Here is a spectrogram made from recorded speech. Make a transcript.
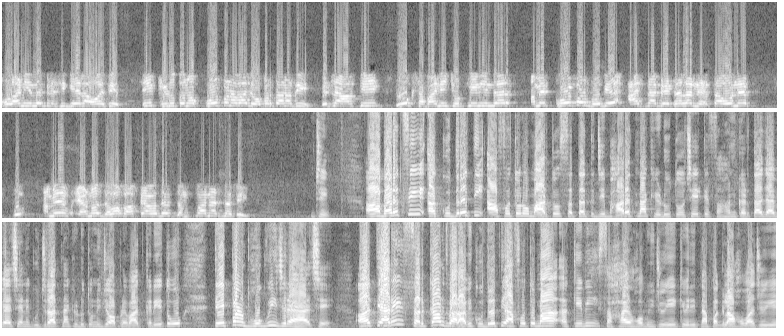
ખોળાની અંદર બેસી ગયેલા હોય છે, એ ખેડૂતોનો કોઈ પણ અવાજ વાપરતા નથી. એટલે આવતી લોકસભાની ચૂંટણીની અંદર અમે કોઈ પણ ભોગે આજના બેઠેલા નેતાઓને અમે એનો જવાબ આપ્યા વગર જમવાના જ નથી. જી. ભરતસિંહ કુદરતી આફતોનો માર તો સતત જે ભારતના ખેડૂતો છે તે સહન કરતા જ આવ્યા છે અને ગુજરાતના ખેડૂતોની જો આપણે વાત કરીએ તો તે પણ ભોગવી જ રહ્યા છે. ત્યારે સરકાર દ્વારા આવી કુદરતી આફતોમાં કેવી સહાય હોવી જોઈએ, કેવી રીતના પગલાં હોવા જોઈએ?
